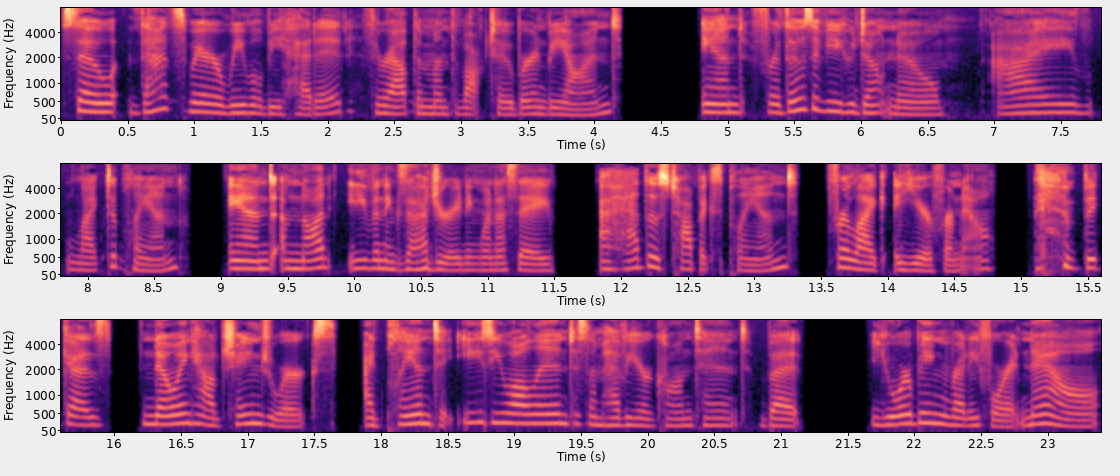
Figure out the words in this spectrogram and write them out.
So that's where we will be headed throughout the month of October and beyond. And for those of you who don't know, I like to plan, and I'm not even exaggerating when I say I had those topics planned for like a year from now. because knowing how change works, I'd planned to ease you all into some heavier content, but your being ready for it now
